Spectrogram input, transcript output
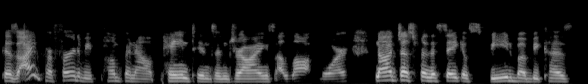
because I'd prefer to be pumping out paintings and drawings a lot more, not just for the sake of speed, but because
